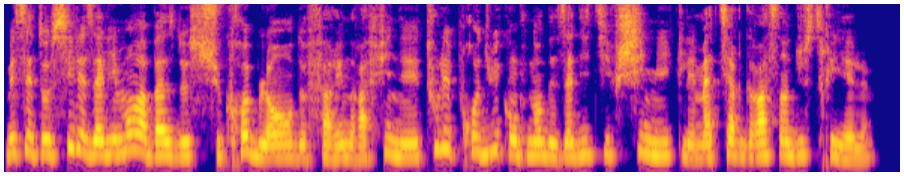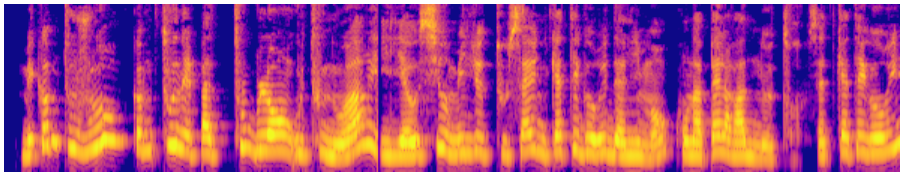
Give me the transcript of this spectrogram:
mais c'est aussi les aliments à base de sucre blanc, de farine raffinée, tous les produits contenant des additifs chimiques, les matières grasses industrielles. Mais comme toujours, comme tout n'est pas tout blanc ou tout noir, il y a aussi au milieu de tout ça une catégorie d'aliments qu'on appellera neutres. Cette catégorie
